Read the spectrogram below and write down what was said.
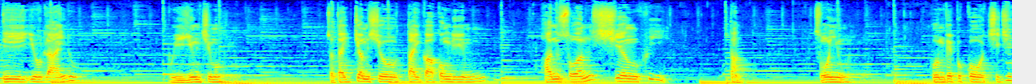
你又来了，为应之么？绝代减少大家光临，寒酸相会，但怎样？分别不过一日，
